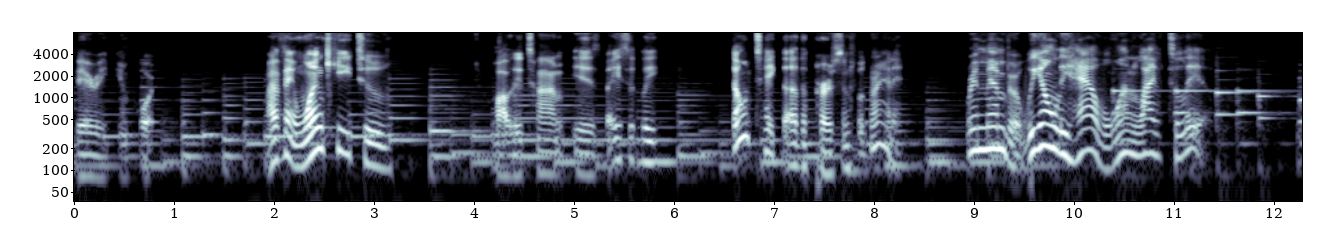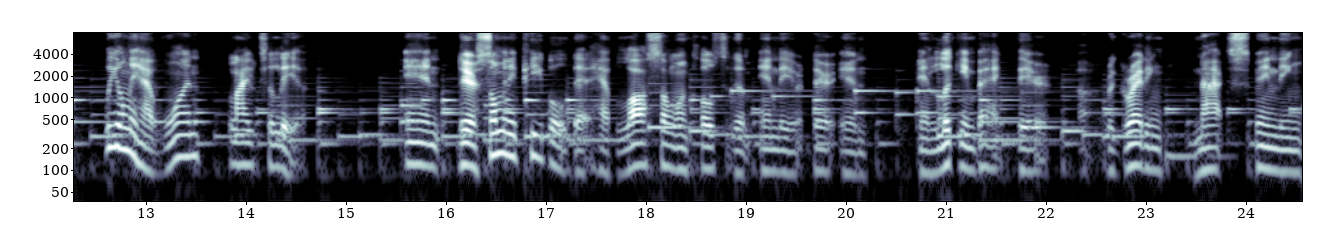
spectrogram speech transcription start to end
very important. I think one key to quality time is basically don't take the other person for granted. Remember, we only have one life to live. We only have one life to live. And there are so many people that have lost someone close to them and they're they're in and looking back, they're uh, regretting not spending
